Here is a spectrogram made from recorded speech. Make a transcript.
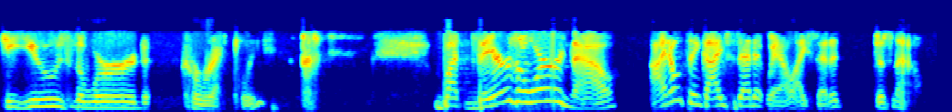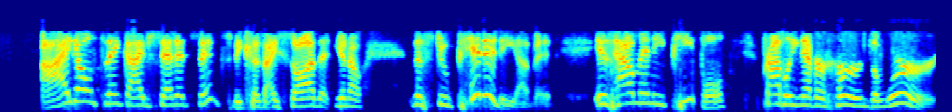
He used the word correctly. But there's a word now. I don't think I've said it well. I said it just now. I don't think I've said it since because I saw that, you know, the stupidity of it is how many people probably never heard the word.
